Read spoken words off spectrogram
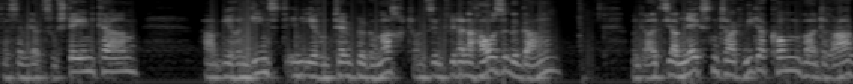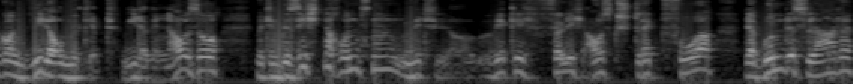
dass er wieder zum Stehen kam, haben ihren Dienst in ihrem Tempel gemacht und sind wieder nach Hause gegangen. Und als sie am nächsten Tag wiederkommen, war Dragon wieder umgekippt. Wieder genauso, mit dem Gesicht nach unten, mit wirklich völlig ausgestreckt vor der Bundeslade,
